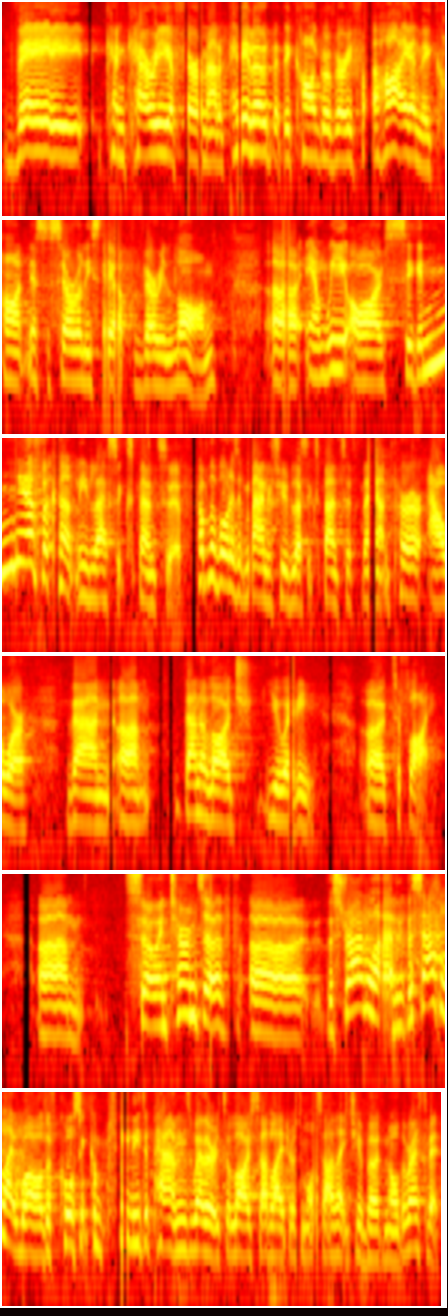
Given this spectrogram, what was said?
they can carry a fair amount of payload, but they can't go very high and they can't necessarily stay up for very long. Uh, and we are significantly less expensive, a couple of orders of magnitude less expensive than per hour than, um, than a large UAV uh, to fly. Um, so in terms of uh, the, satellite, the satellite world, of course, it completely depends whether it's a large satellite or a small satellite, GeoBird and all the rest of it.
